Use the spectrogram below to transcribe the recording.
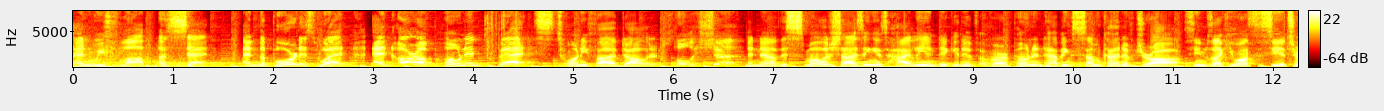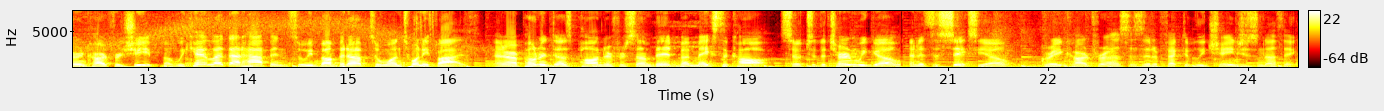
And we flop a set and the board is wet, and our opponent bets $25. Holy shit. And now this smaller sizing is highly indicative of our opponent having some kind of draw. Seems like he wants to see a turn card for cheap, but we can't let that happen, so we bump it up to 125. And our opponent does ponder for some bit, but makes the call. So to the turn we go, and it's a six, yo. Great card for us, as it effectively changes nothing.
